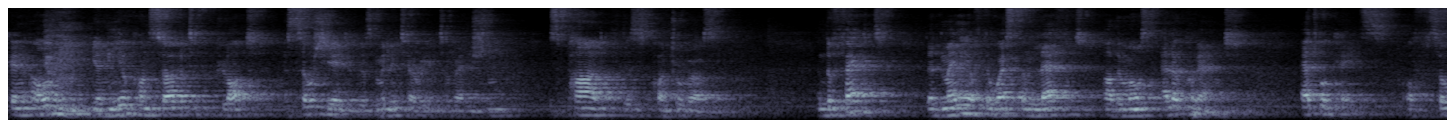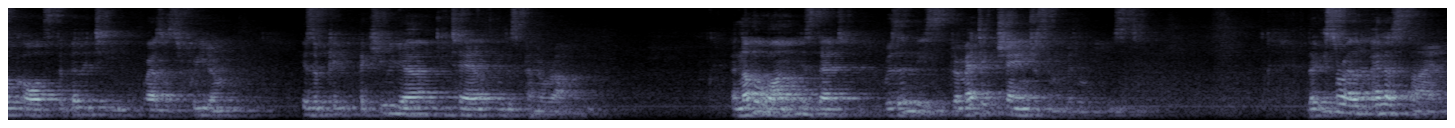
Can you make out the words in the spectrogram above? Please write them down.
can only be a neoconservative plot associated with military intervention is part of this controversy. And the fact that many of the Western left are the most eloquent advocates of so-called stability versus freedom is a pe peculiar detail in this panorama. Another one is that within these dramatic changes in the Middle East, the Israel-Palestine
